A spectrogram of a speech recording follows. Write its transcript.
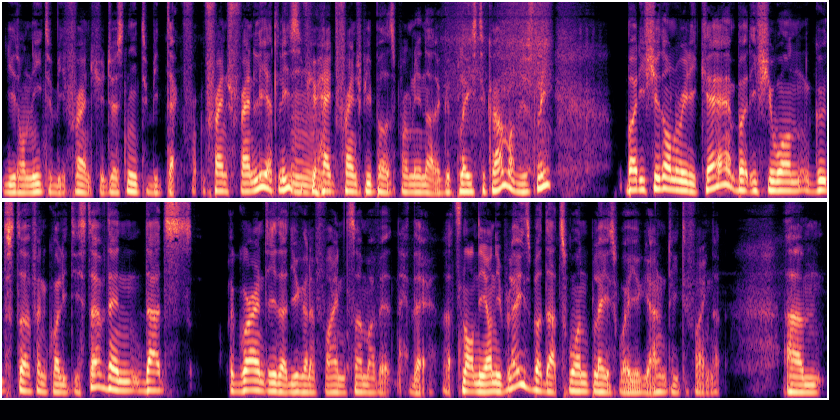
you don't need to be French, you just need to be tech fr- French friendly. At least if you hate French people, it's probably not a good place to come, obviously. But if you don't really care, but if you want good stuff and quality stuff, then that's a guarantee that you're going to find some of it there. That's not the only place, but that's one place where you're guaranteed to find that. Um,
